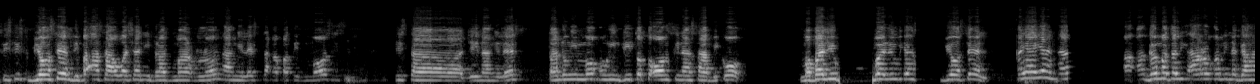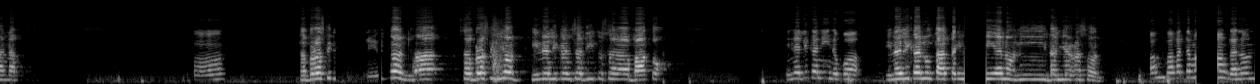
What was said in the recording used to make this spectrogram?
Si Sis Josel, di ba asawa siya ni Brad Marlon, Angeles na kapatid mo, si Sis ah, Jane Angeles. Tanungin mo kung hindi totoo ang sinasabi ko. Mabaliw-baliw yan si Sis Josel. Kaya yan, ah, ah, hanggang madaling araw kami naghahanap. Oo. Sa Brazil yun, ah, sa Brazil yun, hinalikan siya dito sa Batok. Hinali kanino po? Hinalikan nung tatay ni, ano, ni Daniel Rason. Oh, bakit naman ganun?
